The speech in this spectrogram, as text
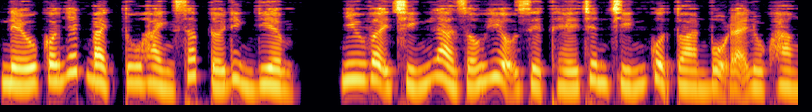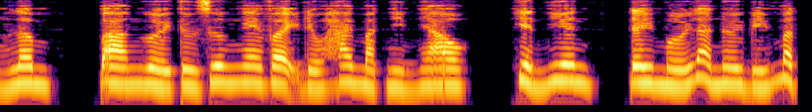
nếu có nhất mạch tu hành sắp tới đỉnh điểm, như vậy chính là dấu hiệu diệt thế chân chính của toàn bộ đại lục hàng lâm. Ba người từ dương nghe vậy đều hai mặt nhìn nhau, hiển nhiên, đây mới là nơi bí mật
